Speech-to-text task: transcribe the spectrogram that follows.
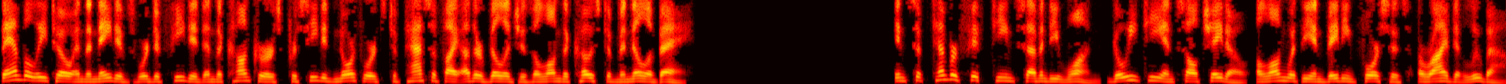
Bambolito and the natives were defeated and the conquerors proceeded northwards to pacify other villages along the coast of Manila Bay. In September 1571, Goiti and Salcedo, along with the invading forces, arrived at Lubao.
